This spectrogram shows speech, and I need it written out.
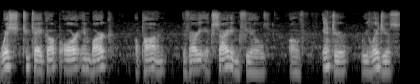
wish to take up or embark upon the very exciting field of interreligious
